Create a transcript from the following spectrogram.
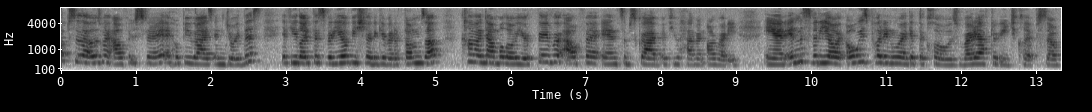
Yep, so that was my outfit today. I hope you guys enjoyed this. If you liked this video, be sure to give it a thumbs up, comment down below your favorite outfit, and subscribe if you haven't already. And in this video, I always put in where I get the clothes right after each clip, so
